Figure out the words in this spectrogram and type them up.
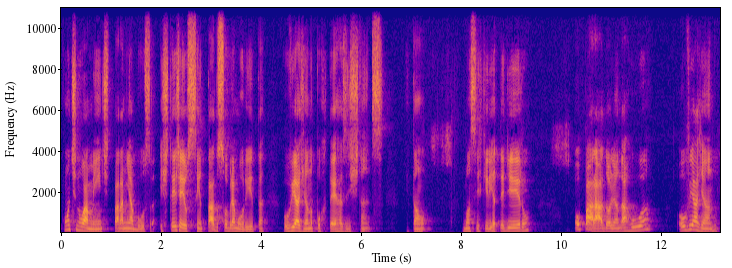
continuamente para minha bolsa, esteja eu sentado sobre a mureta ou viajando por terras distantes. Então, Bansir queria ter dinheiro ou parado olhando a rua ou viajando.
